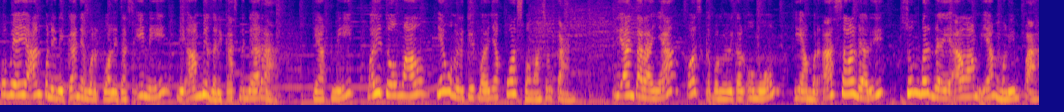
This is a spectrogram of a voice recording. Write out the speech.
Pembiayaan pendidikan yang berkualitas ini diambil dari kas negara, yakni Baitul Mal yang memiliki banyak pos pemasukan. Di antaranya, pos kepemilikan umum yang berasal dari sumber daya alam yang melimpah.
